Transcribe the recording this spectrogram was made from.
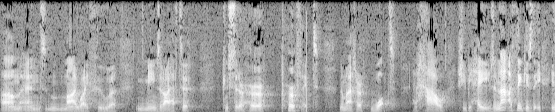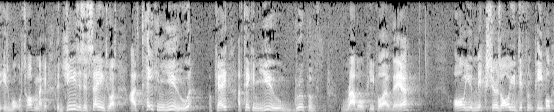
um, and my wife, who uh, means that I have to consider her perfect, no matter what and how she behaves. And that, I think, is, the, is what we're talking about here. That Jesus is saying to us, I've taken you, okay? I've taken you, group of rabble people out there, all you mixtures, all you different people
